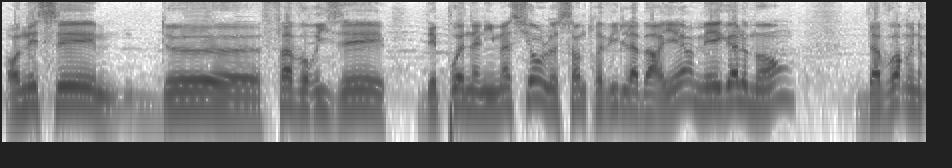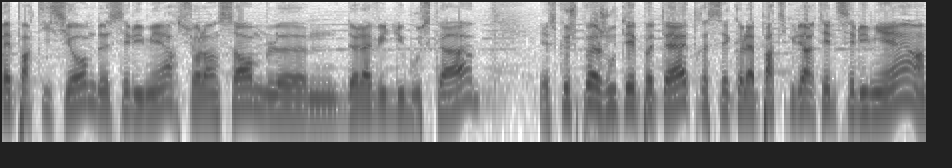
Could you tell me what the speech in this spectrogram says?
On essaie de favoriser des points d'animation, le centre-ville, la barrière, mais également d'avoir une répartition de ces lumières sur l'ensemble euh, de la ville du Bouscat. Et ce que je peux ajouter peut-être, c'est que la particularité de ces lumières,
